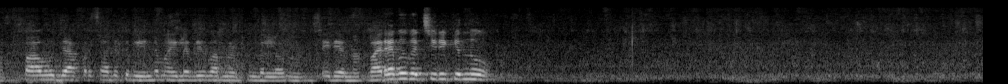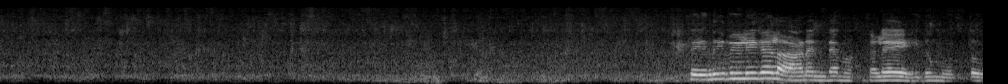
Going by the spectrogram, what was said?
അപ്പാവു ജാഫർ സാദിഖ് വീണ്ടും ഐ ലവ് യു പറഞ്ഞിട്ടുണ്ടല്ലോ. ശരി എന്നാ. വരവ് വെച്ചിരിക്കുന്നു. തെറിവിളികളാണ് എന്റെ മക്കളെ ഇത് മൊത്തം.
